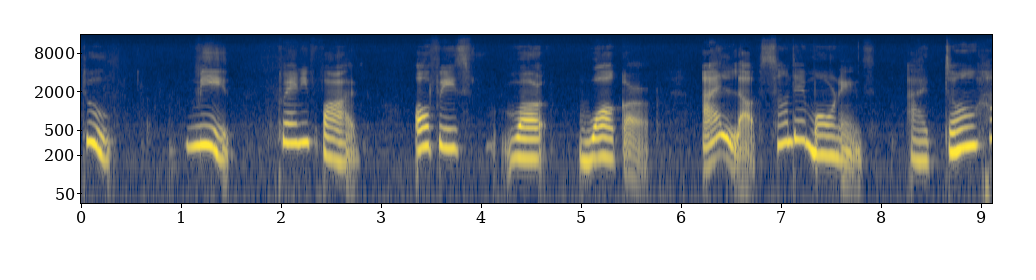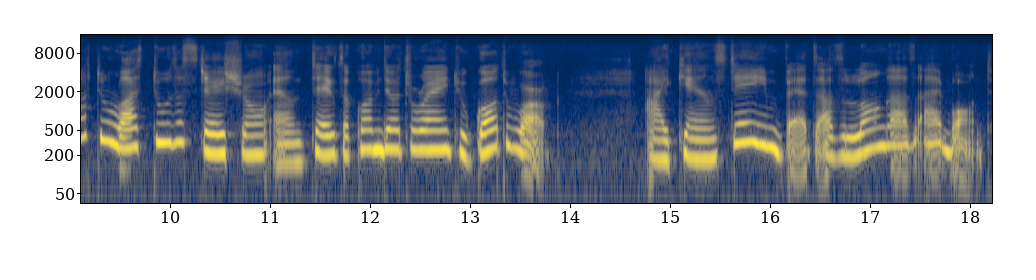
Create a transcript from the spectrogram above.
2. Me, 25, office wor- worker. I love Sunday mornings. I don't have to rush to the station and take the commuter train to go to work. I can stay in bed as long as I want.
